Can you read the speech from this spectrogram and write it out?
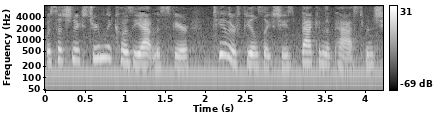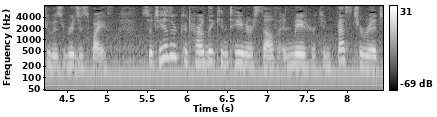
With such an extremely cozy atmosphere, Taylor feels like she's back in the past when she was Ridge's wife. So Taylor could hardly contain herself and made her confess to Ridge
